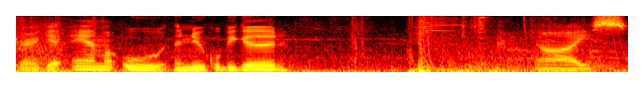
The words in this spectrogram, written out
Sure I get ammo. Ooh, the nuke will be good. Nice.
